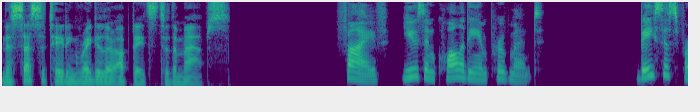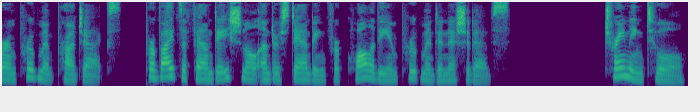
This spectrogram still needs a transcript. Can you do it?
necessitating regular updates to the maps. 5. Use in quality improvement. Basis for improvement projects provides a foundational understanding for quality improvement initiatives. Training tool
